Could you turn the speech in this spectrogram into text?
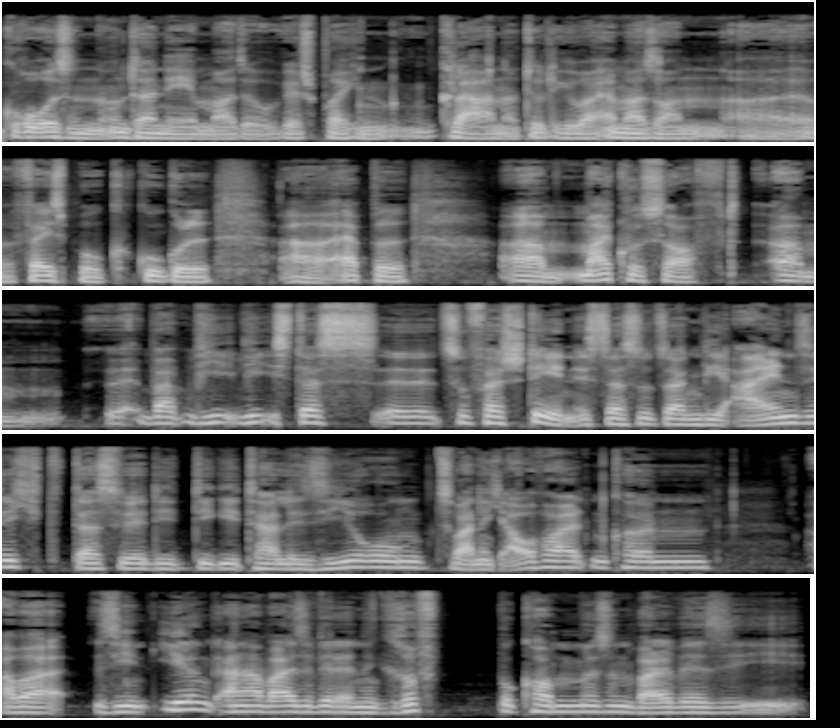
großen Unternehmen. Also wir sprechen klar natürlich über Amazon, äh, Facebook, Google, äh, Apple, ähm, Microsoft. Ähm, wie, wie ist das äh, zu verstehen? Ist das sozusagen die Einsicht, dass wir die Digitalisierung zwar nicht aufhalten können, aber sie in irgendeiner Weise wieder in den Griff bekommen müssen, weil wir sie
